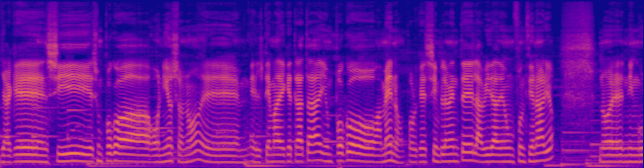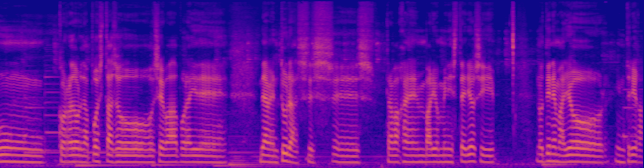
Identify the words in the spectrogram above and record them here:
ya que en sí es un poco agonioso, ¿no? Eh, el tema de que trata y un poco ameno, porque es simplemente la vida de un funcionario, no es ningún corredor de apuestas o se va por ahí de, aventuras, es- es- trabaja en varios ministerios y no tiene mayor intriga.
